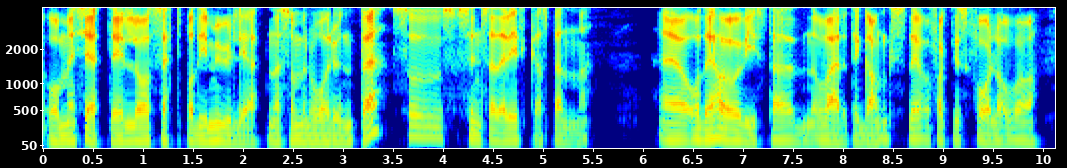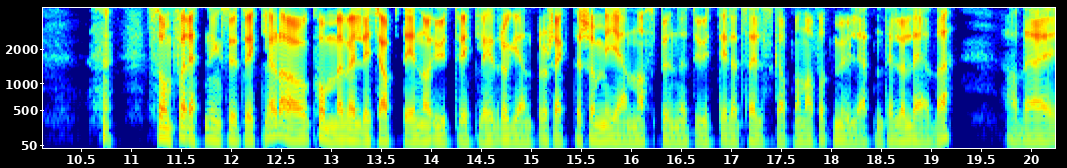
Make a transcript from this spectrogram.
og med Kjetil og sett på de mulighetene som rår rundt det, så, så syns jeg det virka spennende. Eh, og det har jo vist seg å være til gangs, det å faktisk få lov å som forretningsutvikler, da, å komme veldig kjapt inn og utvikle hydrogenprosjekter som igjen har spunnet ut til et selskap man har fått muligheten til å lede. Hadde jeg,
